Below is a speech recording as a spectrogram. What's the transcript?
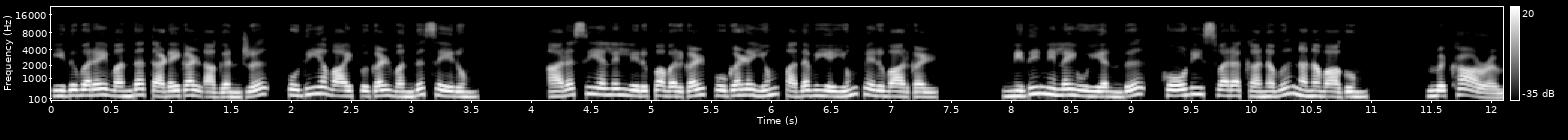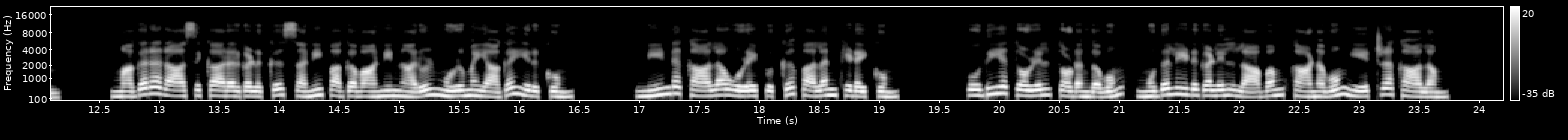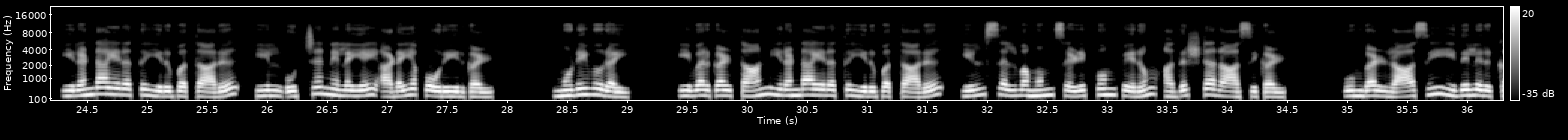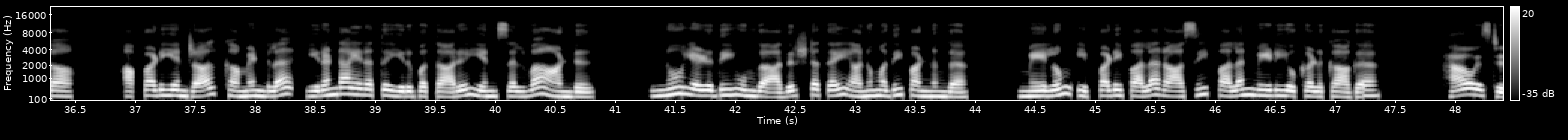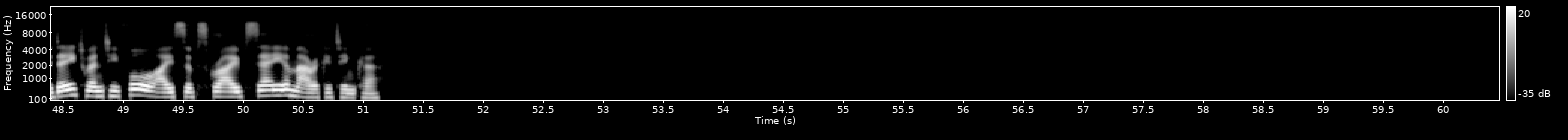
இதுவரை வந்த தடைகள் அகன்று புதிய வாய்ப்புகள் வந்து சேரும். அரசியலில் இருப்பவர்கள் புகழையும் பதவியையும் பெறுவார்கள். நிதிநிலை உயர்ந்து கோடீஸ்வர கனவு நனவாகும். Makaram. மகர ராசிக்காரர்களுக்கு சனி பகவானின் அருள் முழுமையாக இருக்கும். நீண்ட கால உழைப்புக்கு பலன் கிடைக்கும். புதிய தொழில் தொடங்கவும் முதலீடுகளில் லாபம் காணவும் ஏற்ற காலம். இரண்டாயிரத்து இருபத்தாறு இல் உச்ச நிலையை அடைய போறீர்கள். முடிவுரை. இவர்கள் தான் இரண்டாயிரத்து இருபத்தாறு இல் செல்வமும் செழிப்பும் பெறும் அதிர்ஷ்ட ராசிகள். உங்கள் ராசி இதில் இருக்கா அப்படியென்றால் கமெண்ட்ல இரண்டாயிரத்து இருபத்தாறு என் செல்வ ஆண்டு. நூ எழுதி உங்க அதிர்ஷ்டத்தை அனுமதி பண்ணுங்க. மேலும் இப்படி பல ராசி பலன் வீடியோக்களுக்காக How is today 24? I subscribe Say Marketinka.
